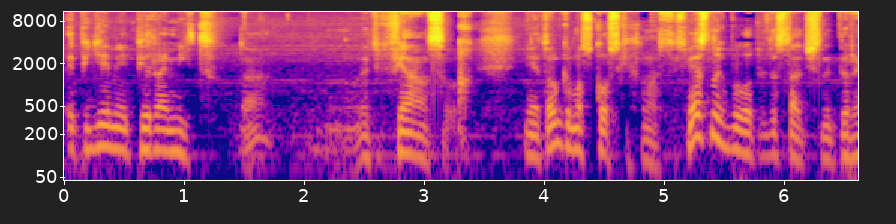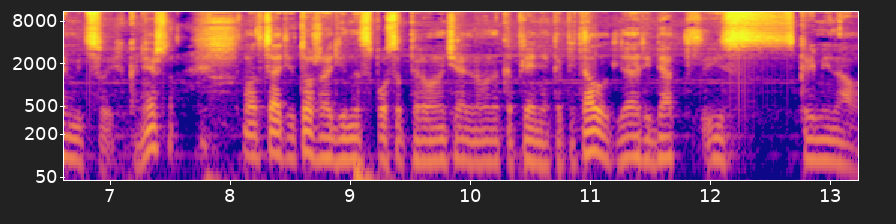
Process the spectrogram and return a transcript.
Эпидемия пирамид, да, этих финансовых, не только московских, но и местных было предостаточно пирамид своих, конечно. Вот, кстати, тоже один из способов первоначального накопления капитала для ребят из криминала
